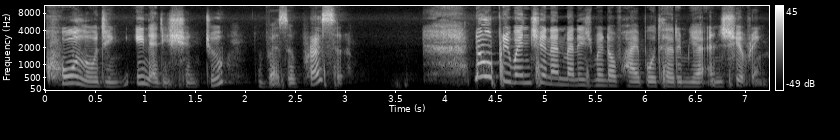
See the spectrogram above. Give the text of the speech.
co-loading in addition to vasopressor. Now, prevention and management of hypothermia and shivering.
